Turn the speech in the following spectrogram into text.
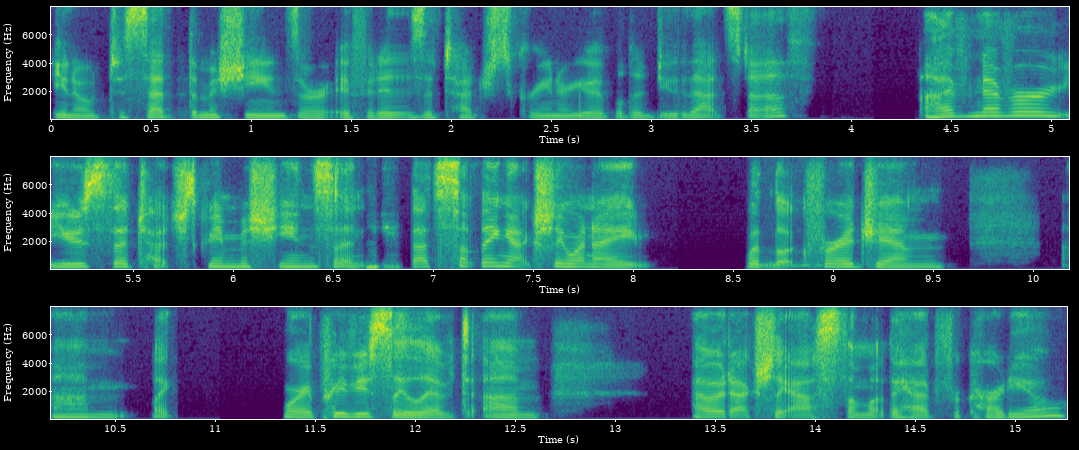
you know to set the machines or if it is a touch screen are you able to do that stuff i've never used the touchscreen machines and that's something actually when i would look for a gym, um, like where I previously lived, um, I would actually ask them what they had for cardio.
